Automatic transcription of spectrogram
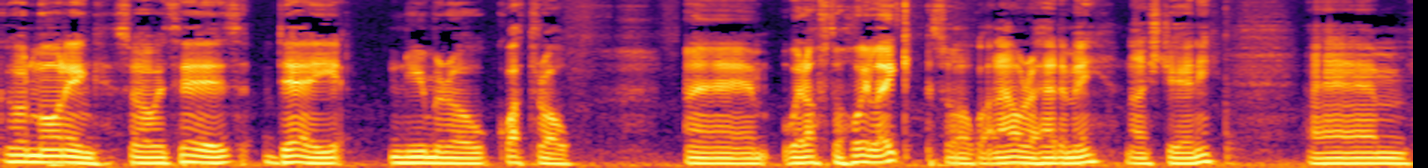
Good morning. So it is day numero cuatro. Um, we're off to Hoylake, so I've got an hour ahead of me. Nice journey. Um,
